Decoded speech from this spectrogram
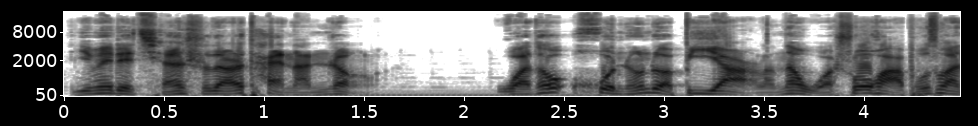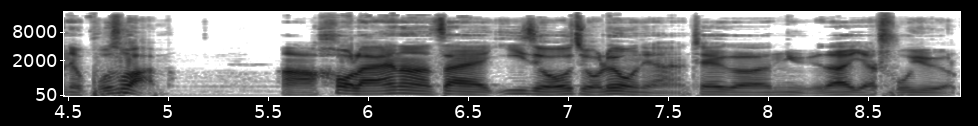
因为这钱实在是太难挣了，我都混成这逼样了，那我说话不算就不算吧，啊，后来呢，在一九九六年，这个女的也出狱了，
